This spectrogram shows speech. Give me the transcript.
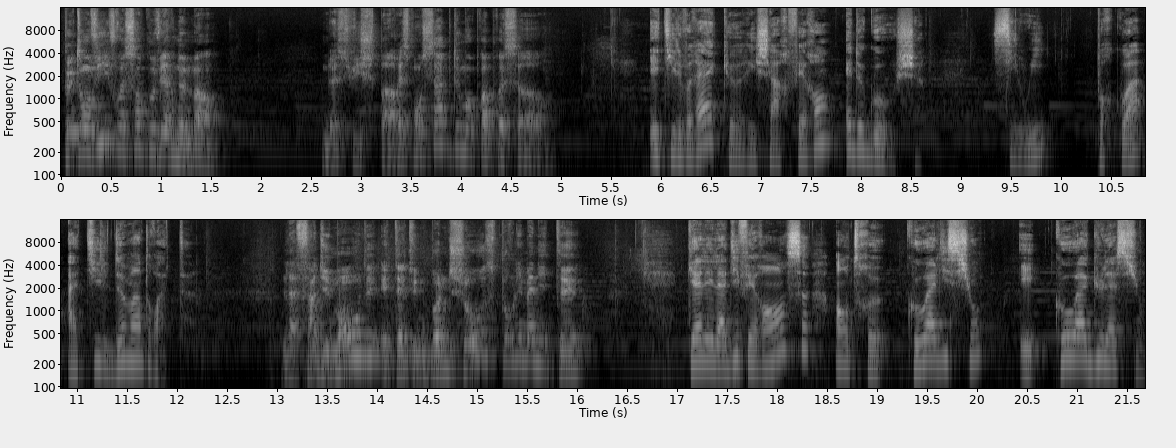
Peut-on vivre sans gouvernement? Ne suis-je pas responsable de mon propre sort? Est-il vrai que Richard Ferrand est de gauche? Si oui, pourquoi a-t-il deux mains droites La fin du monde était une bonne chose pour l'humanité Quelle est la différence entre coalition et coagulation?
